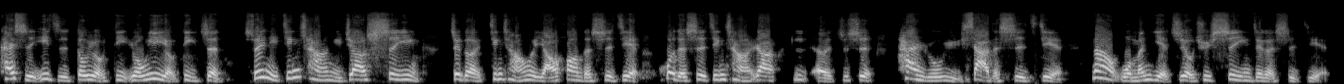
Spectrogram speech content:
开始一直都有地，容易有地震，所以你经常你就要适应这个经常会摇晃的世界，或者是经常让呃就是汗如雨下的世界。那我们也只有去适应这个世界，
